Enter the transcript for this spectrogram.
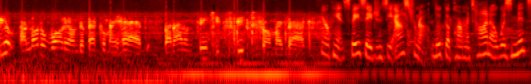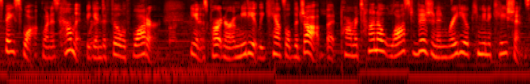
feel a lot of water on the back of my head, but I don't think leaked from my back. European Space Agency astronaut Luca Parmitano was mid spacewalk when his helmet began to fill with water. He and his partner immediately canceled the job, but Parmitano lost vision and radio communications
